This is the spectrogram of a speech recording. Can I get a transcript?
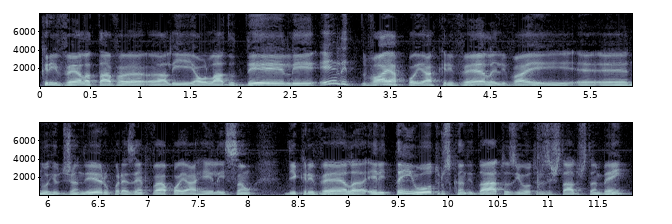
Crivella estava eh, ali ao lado dele. Ele vai apoiar Crivella, ele vai é, é, no Rio de Janeiro, por exemplo, vai apoiar a reeleição de Crivella. Ele tem outros candidatos em outros estados também?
